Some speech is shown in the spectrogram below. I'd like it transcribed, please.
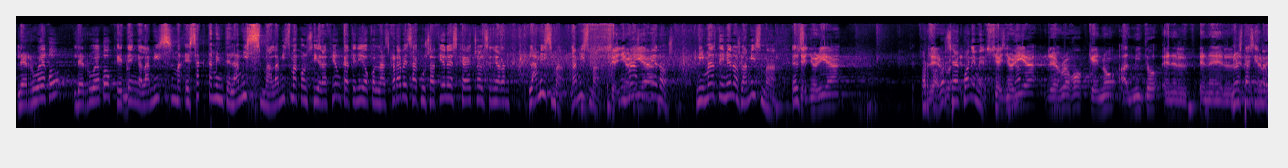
le ruego, le ruego que tenga la misma, exactamente la misma, la misma consideración que ha tenido con las graves acusaciones que ha hecho el señor. La misma, la misma. ni más ni menos. Ni más ni menos, la misma. Señoría. Por favor, sea ecuánime. Señoría, le ruego que no admito en el, en el no está siendo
